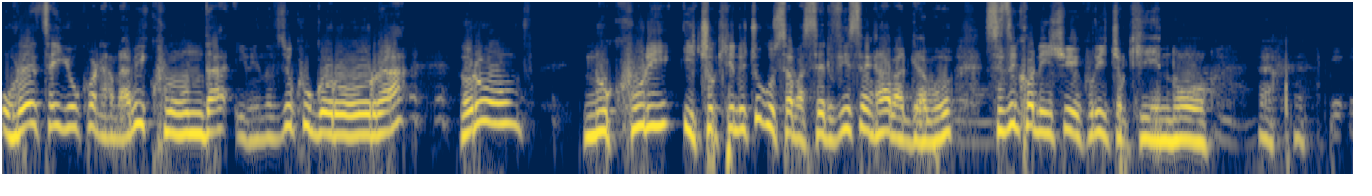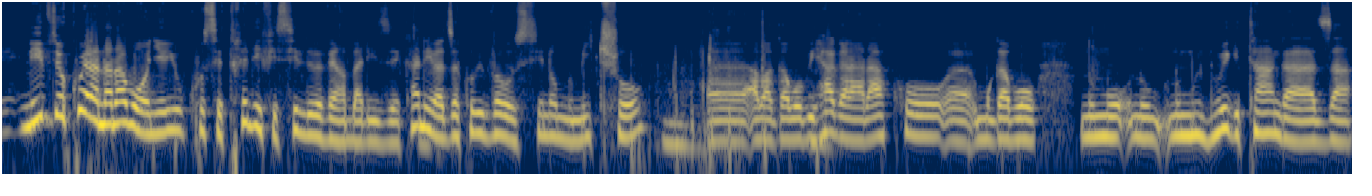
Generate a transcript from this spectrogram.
uretse yuko ntanabikunda ibintu byo kugorora urumva? Ni ukuri icyo kintu cyo gusaba serivisi nk'abagabo sinzi ko nishyuye kuri icyo kintu. Ni byo kubera narabonye yuko se très difficile de verbaliser kandi bibaza ko biva aussi no mu mico eh, abagabo bihagarara ko eh, umugabo ni umu- ni umu- ni umuntu w'igitangaza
